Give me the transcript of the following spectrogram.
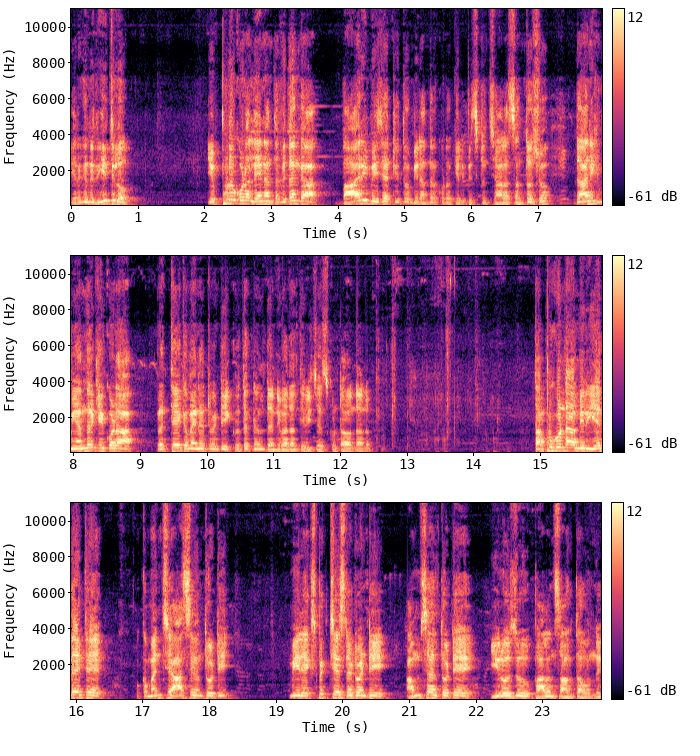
ఎరగని రీతిలో ఎప్పుడూ కూడా లేనంత విధంగా భారీ మెజార్టీతో మీరందరూ కూడా గెలిపించడం చాలా సంతోషం. దానికి మీ అందరికీ కూడా ప్రత్యేకమైనటువంటి కృతజ్ఞతలు ధన్యవాదాలు తెలియజేసుకుంటా ఉన్నాను. తప్పకుండా మీరు ఏదైతే ఒక మంచి ఆశయంతో మీరు ఎక్స్పెక్ట్ చేసినటువంటి అంశాలతోటే ఈరోజు పాలన సాగుతూ ఉంది.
